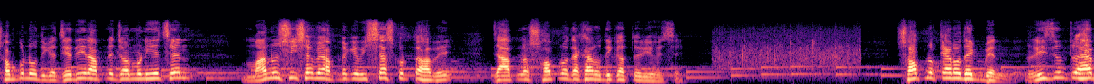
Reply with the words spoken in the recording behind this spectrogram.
সম্পূর্ণ অধিকার। যেদিন আপনি জন্ম নিয়েছেন, মানুষ হিসাবে আপনাকে বিশ্বাস করতে হবে যে আপনার স্বপ্ন দেখার অধিকার তৈরি হয়েছে। স্বপ্ন কেন দেখবেন? Reason to have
